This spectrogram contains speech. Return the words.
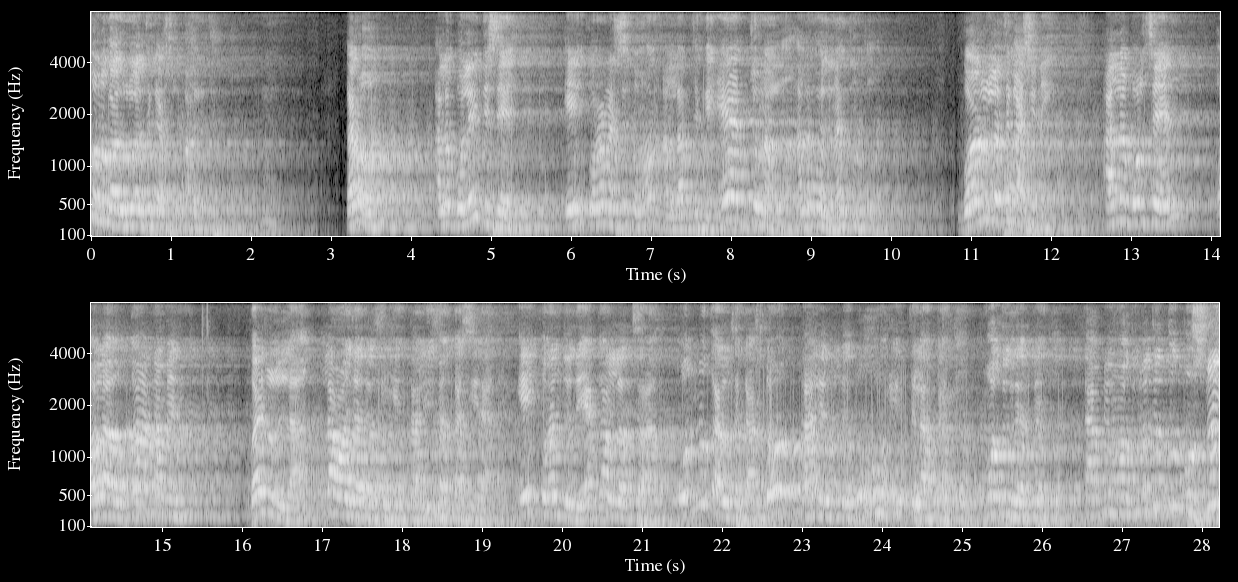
কোন গরুল্লাহ থেকে আসতো তাহলে কারণ আল্লাহ বলেই দিছে এই কোরআন আসছে তোমার আল্লাহ থেকে একজন আল্লাহ। আল্লাহ কয়জন একজন তো গরুল্লাহ থেকে আসেনি। আল্লাহ বলছেন অলাউ কানামেন গায়রুল্লাহ লাওয়াজাদা ফিহি কাসীরা। এই কোরআন যদি এক আল্লাহ ছাড়া অন্য কারও থেকে আসতো, তাহলে মধ্যে বহু ইখতিলাফ পাইতো মতবিরোধ পাইতো আপনি মতবিরোধের তো প্রশ্নই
